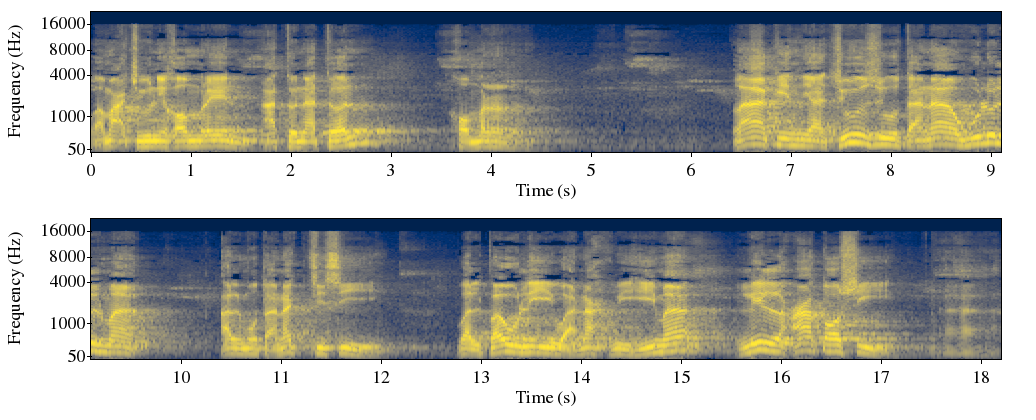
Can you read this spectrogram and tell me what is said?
Wa ma'juni khamrin adon-adon khamr. Lakin ya juzu tanawulul ma al mutanajjisi wal bauli wa nahwihima lil atosi nah,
